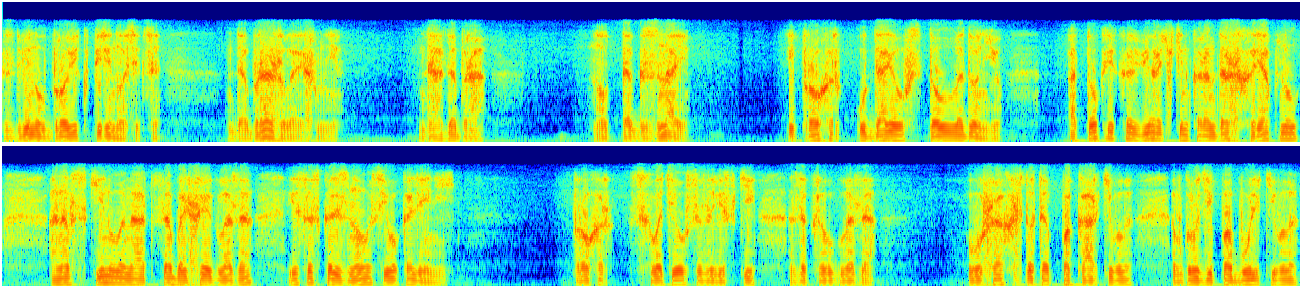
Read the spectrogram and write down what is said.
сдвинул брови к переносице. «Добра желаешь мне?» «Да, добра». «Ну так знай» и Прохор ударил в стол ладонью. От окрика Верочкин карандаш хряпнул, она вскинула на отца большие глаза и соскользнула с его коленей. Прохор схватился за виски, закрыл глаза. В ушах что-то покаркивало, в груди побулькивало,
